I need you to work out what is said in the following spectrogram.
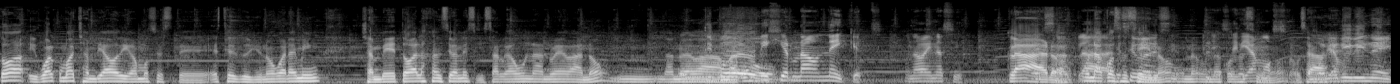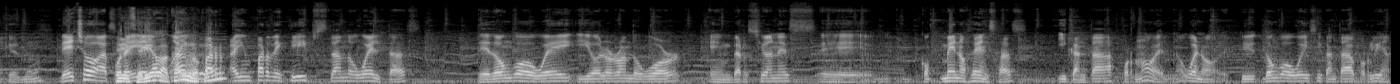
toda, igual como ha chambeado, digamos, este, este Do You Know What I Mean, chambee todas las canciones y salga una nueva, ¿no? Una nueva... tipo ma- de- Be Here Now Naked, una vaina así. Claro, Exacto, una cosa así, ¿no? Una, cosa sería así, ¿no? monstruo. O sea, Como Lady Naked, ¿no? De hecho, Sí, por ahí hay un, par, hay un par de clips dando vueltas de Don't Go Away y All Around the World en versiones eh, menos densas y cantadas por Noel, ¿no? Bueno, Don't Go Away sí cantada por Liam.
